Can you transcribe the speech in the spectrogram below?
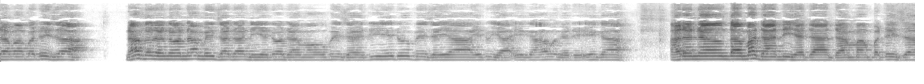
ဓမ္မပဋိစ္ဆာနာတရဏောနမိစ္ဆတာနိယတောဓမ္မောဥပိစ္ဆတိဟိတုပိစ္ဆယဟိတုယဧကအဝဂတိဧကအရဏံသမ္မတာနိယတဓမ္မပဋိစ္ဆာ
